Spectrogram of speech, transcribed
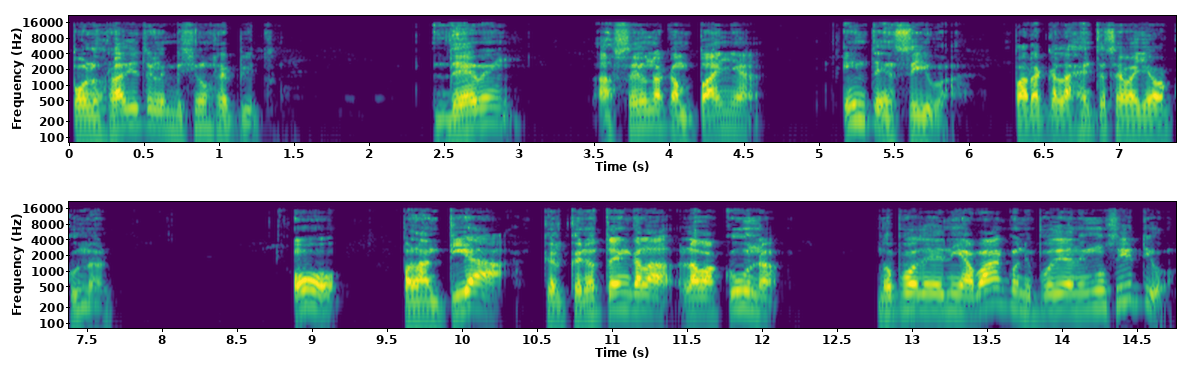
por los radio y televisión, repito, deben hacer una campaña intensiva para que la gente se vaya a vacunar. O plantear que el que no tenga la, vacuna no puede ir ni a banco ni puede ir a ningún sitio.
